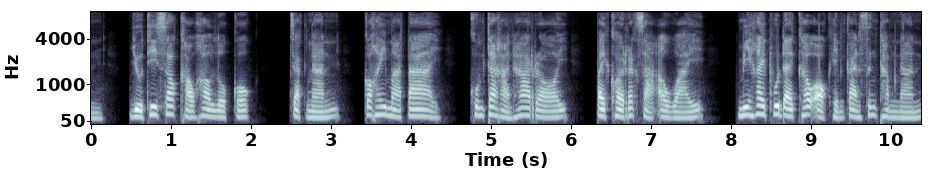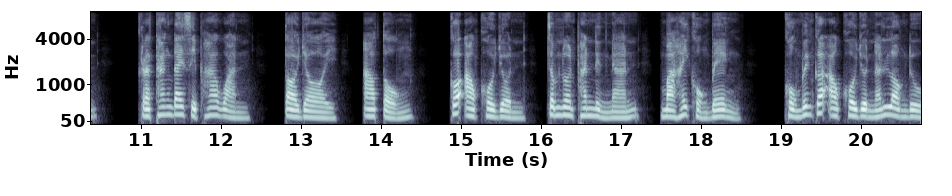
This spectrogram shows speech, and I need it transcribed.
นอยู่ที่ซอกเขาเฮาโลกก จากนั้น ก็ให้มาใต้ คุมทหารห้าร้อยไปคอยรักษาเอาไว้ มิให้ผู้ใดเข้าออกเห็นการซึ่งทำนั้น กระทั่งได้สิบห้าวัน ต่อยอย อาวตง ก็เอาโคยนจำนวนพันหนึ่งนั้นมาให้คงเบ้งคงเบ้งก็เอาโคยนนั้นลองดู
